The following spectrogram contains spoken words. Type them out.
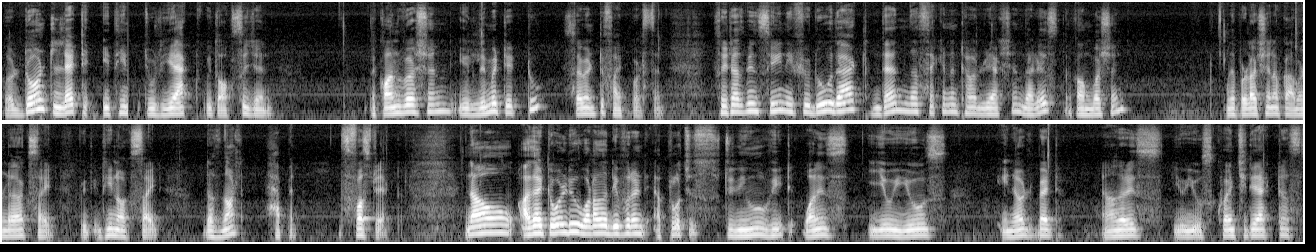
So, do not let ethene to react with oxygen, the conversion you limit it to 7 to 5 percent. So, it has been seen if you do that then the second and third reaction that is the combustion, the production of carbon dioxide with ethene oxide does not happen. It's first reactor. Now, as I told you what are the different approaches to remove heat? One is you use inert bed, another is you use quench reactors,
